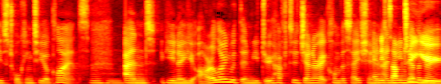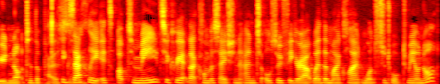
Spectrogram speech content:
is talking to your clients. Mm-hmm. And, you know, you are alone with them. You do have to generate conversation. and it's up to never know- you, not to the person. Exactly. It's up to me to create that conversation and to also figure out whether my client wants to talk to me or not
